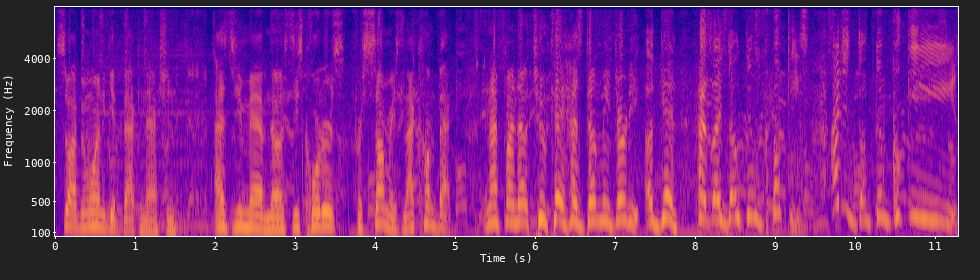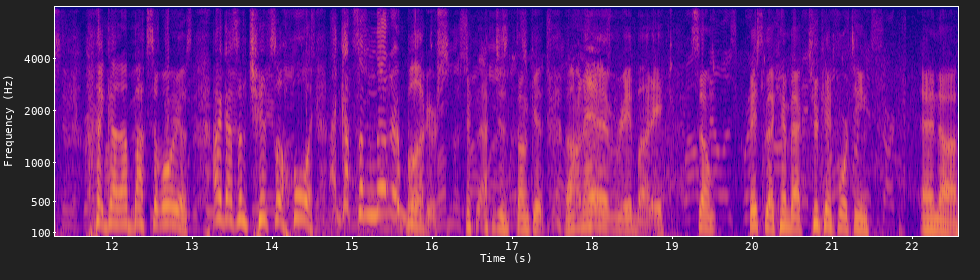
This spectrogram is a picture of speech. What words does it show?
So I've been wanting to get back in action. As you may have noticed, these quarters, for some reason, I come back and I find out 2K has done me dirty again as I dunked them cookies. I just dunked them cookies. I got a box of Oreos. I got some Chips Ahoy. I got some Nutter Butters. I just dunk it on everybody. So basically, I came back 2K14 and uh,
